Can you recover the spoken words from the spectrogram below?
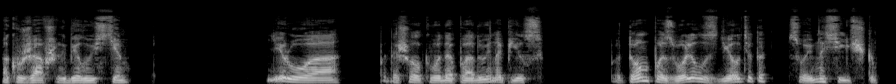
окружавших белую стену. Леруа подошел к водопаду и напился. Потом позволил сделать это своим носильщикам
